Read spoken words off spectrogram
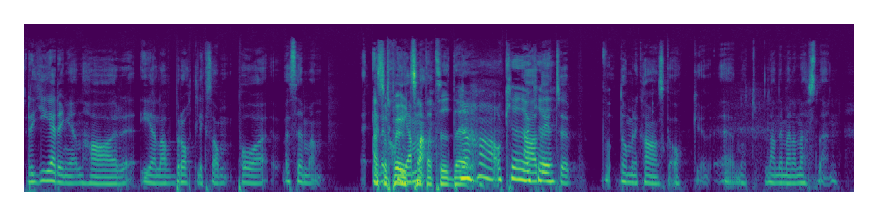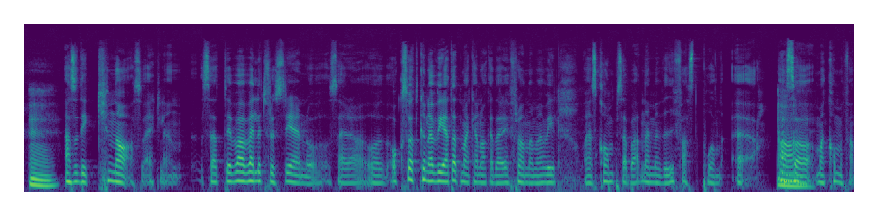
regeringen har elavbrott liksom på, vad säger man? Alltså på schema. utsatta tider. Jaha, okej, Ja, det är typ Dominikanska och eh, något land i Mellanöstern. Mm. Alltså det är knas verkligen. Så att det var väldigt frustrerande och, så här, och också att kunna veta att man kan åka därifrån när man vill. Och ens kompisar bara, nej men vi är fast på en ö. Alltså man kommer fan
